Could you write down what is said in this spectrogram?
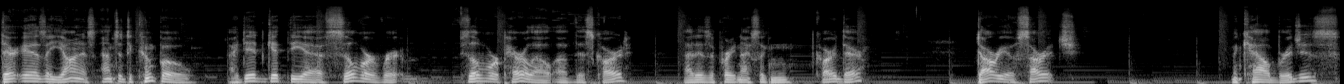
There is a Giannis Antetokounmpo. I did get the uh, silver silver parallel of this card. That is a pretty nice looking card there. Dario Saric, Mikal Bridges,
